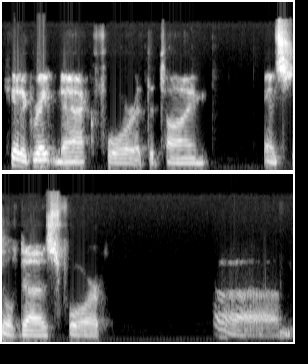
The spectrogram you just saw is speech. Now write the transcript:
he had a great knack for, at the time, and still does, for um,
